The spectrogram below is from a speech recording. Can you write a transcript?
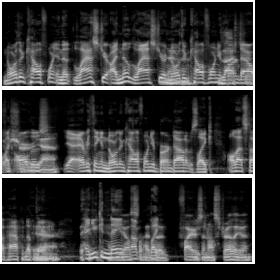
Northern California. And the last year, I know last year Yeah. Northern California burned out. Like sure, all those, yeah. yeah. everything in Northern California burned out. It was like all that stuff happened up there. And you can And name also um, had like the fires in Australia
